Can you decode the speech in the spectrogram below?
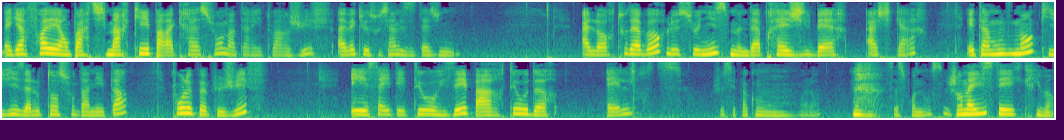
La guerre froide est en partie marquée par la création d'un territoire juif avec le soutien des États-Unis. Alors, tout d'abord, le sionisme, d'après Gilbert Ashkar, est un mouvement qui vise à l'obtention d'un État pour le peuple juif, et ça a été théorisé par Theodor Herzl, je sais pas comment, voilà, ça se prononce, journaliste et écrivain.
